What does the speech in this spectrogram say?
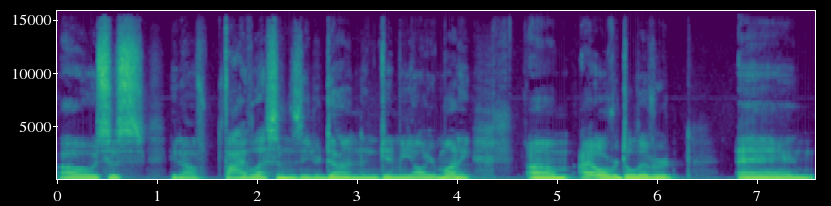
oh, it's just you know five lessons and you're done and give me all your money. Um, I over delivered, and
